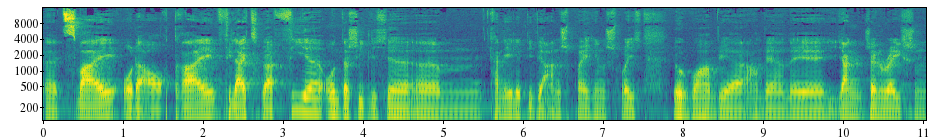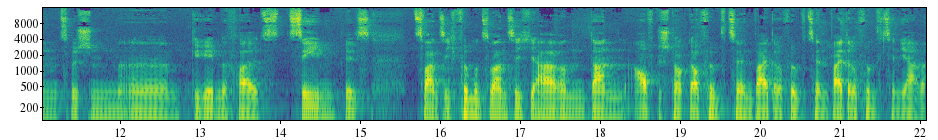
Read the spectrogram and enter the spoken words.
äh, zwei oder auch drei, vielleicht sogar vier unterschiedliche ähm, Kanäle, die wir ansprechen. Sprich, irgendwo haben wir, haben wir eine Young Generation zwischen ähm, gegebenenfalls 10 bis 20, 25 Jahren, dann aufgestockt auf 15, weitere 15, weitere 15 Jahre.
